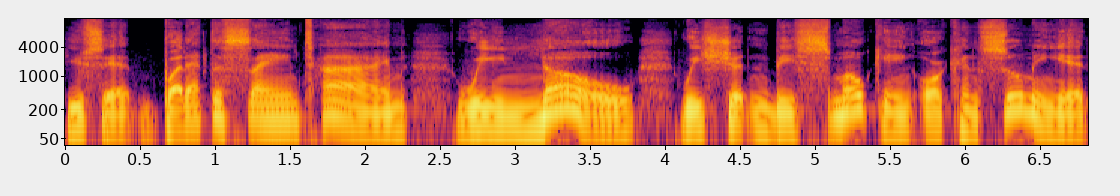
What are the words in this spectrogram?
You said, but at the same time, we know we shouldn't be smoking or consuming it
